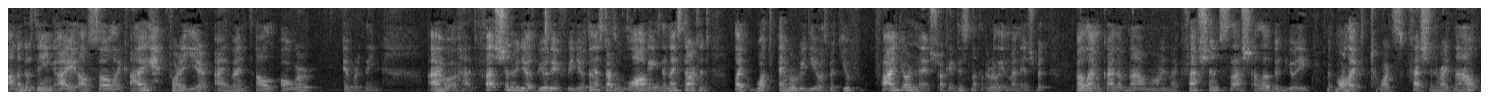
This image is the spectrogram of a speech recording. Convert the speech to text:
another thing I also like, I, for a year, I went all over everything. I had fashion videos, beauty videos, then I started vlogging, then I started like whatever videos, but you find your niche. Okay, this is not really in my niche, but well, I'm kind of now more in like fashion slash a little bit beauty, but more like towards fashion right now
